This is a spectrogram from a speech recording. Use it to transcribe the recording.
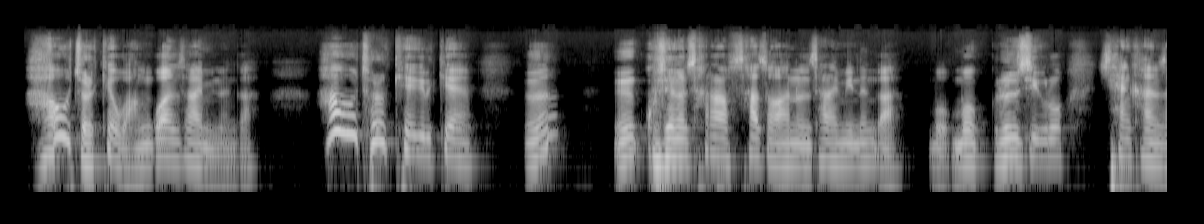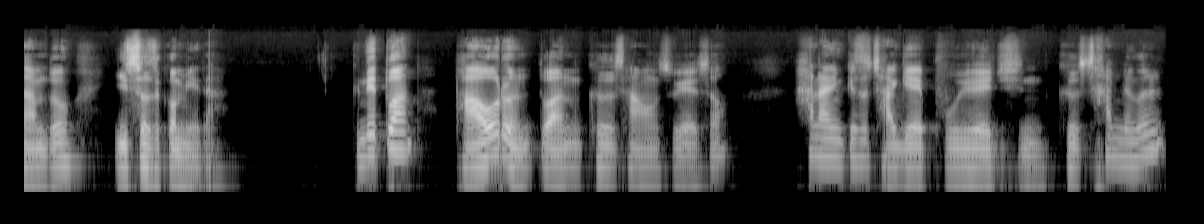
아우 저렇게 완고한 사람이 있는가? 아우 저렇게 그렇게 어? 고생을 살아 사서 하는 사람이 있는가? 뭐, 뭐 그런 식으로 생각하는 사람도 있었을 겁니다. 근데 또한 바울은 또한 그 상황 속에서 하나님께서 자기의 부여해 주신 그 사명을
